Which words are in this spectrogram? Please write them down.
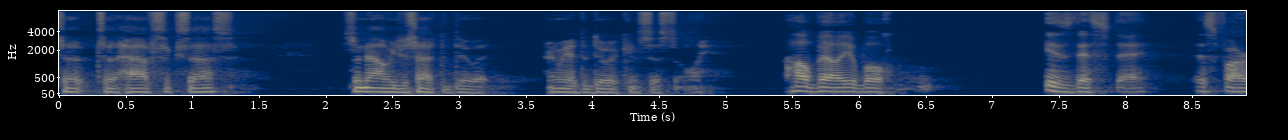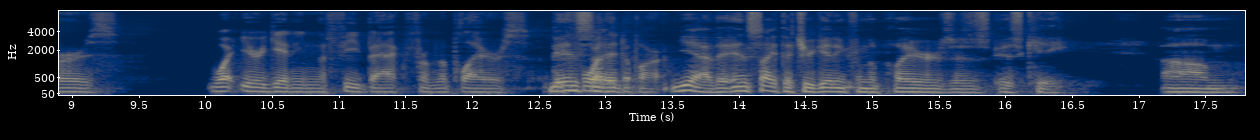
to to have success. So now we just have to do it, and we have to do it consistently. How valuable is this day as far as what you're getting the feedback from the players the before insight, they depart. Yeah, the insight that you're getting from the players is is key, um,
